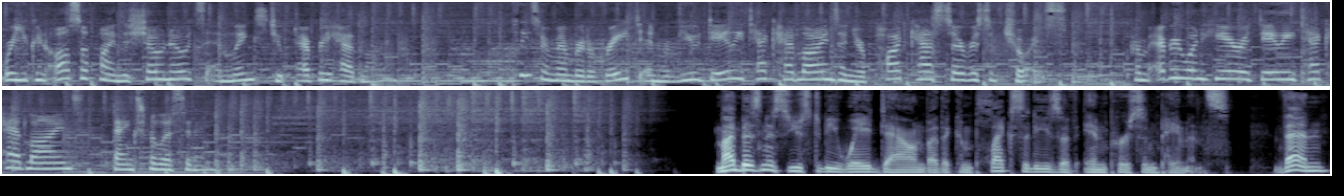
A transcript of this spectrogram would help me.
where you can also find the show notes and links to every headline. Please remember to rate and review Daily Tech Headlines on your podcast service of choice. From everyone here at Daily Tech Headlines, thanks for listening. My business used to be weighed down by the complexities of in person payments. Then,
